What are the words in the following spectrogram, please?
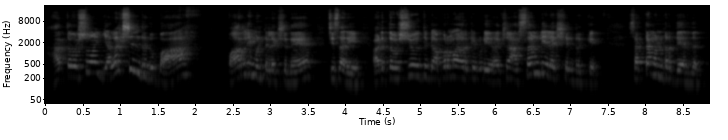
அடுத்த வருஷம் எலெக்ஷன் இருக்குப்பா. பார்லிமெண்ட் எலெக்ஷனு சி சாரி அடுத்த வருஷத்துக்கு அப்புறமா இருக்கக்கூடிய எலெக்ஷன் அசம்பிளி எலெக்ஷன் இருக்கு. சட்டமன்ற தேர்தல்.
